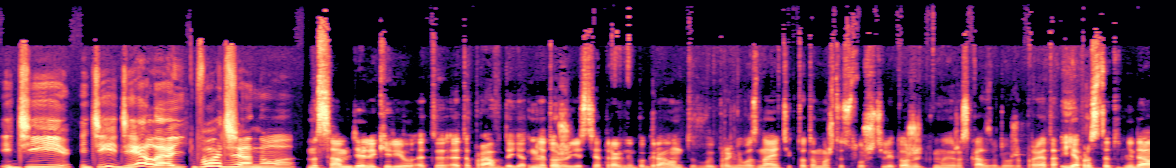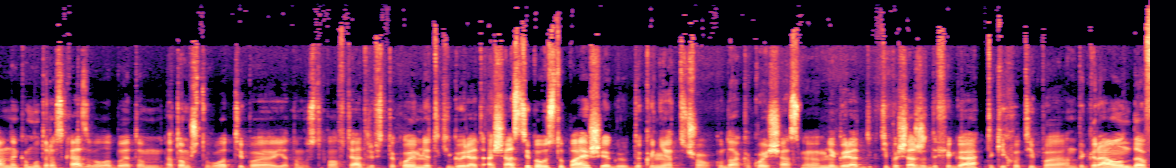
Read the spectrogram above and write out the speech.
Иди, иди, делай. Вот же оно. На самом деле, Кирилл, это, это правда. Я, у меня тоже есть театральный бэкграунд, вы про него знаете, кто-то, может, из слушателей тоже, мы рассказывали уже про это. И я просто тут недавно кому-то рассказывал об этом, о том, что вот, типа, я там выступал в театре, все такое, и мне такие говорят, а сейчас, типа, выступаешь? Я говорю, да нет, что, куда, какой сейчас? Мне говорят, типа, сейчас же дофига таких вот, типа, андеграундов,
